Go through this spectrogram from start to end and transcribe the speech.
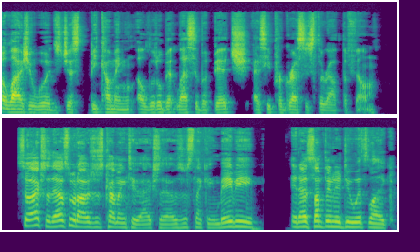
Elijah Woods just becoming a little bit less of a bitch as he progresses throughout the film. So actually, that's what I was just coming to. Actually, I was just thinking maybe it has something to do with like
